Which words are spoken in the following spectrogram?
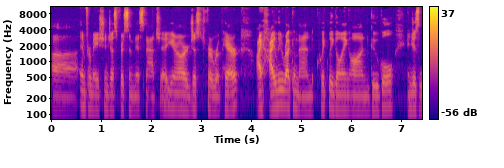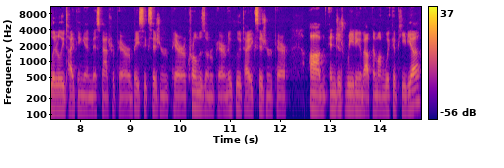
uh, information just for some mismatch, uh, you know, or just for repair. I highly recommend quickly going on Google and just literally typing in mismatch repair or base excision repair, or chromosome repair, or nucleotide excision repair, um, and just reading about them on Wikipedia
